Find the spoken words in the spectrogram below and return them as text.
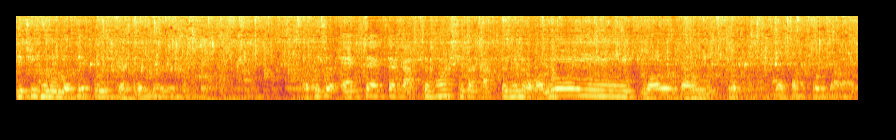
কিছুক্ষণের মধ্যেই পরিষ্কার হয়ে যাবে। অথচ একটা একটা কাটতে হয়, সেটা কাটতে হলে অনেক লং টাইম ব্যাপার করে দাঁড়ায়।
